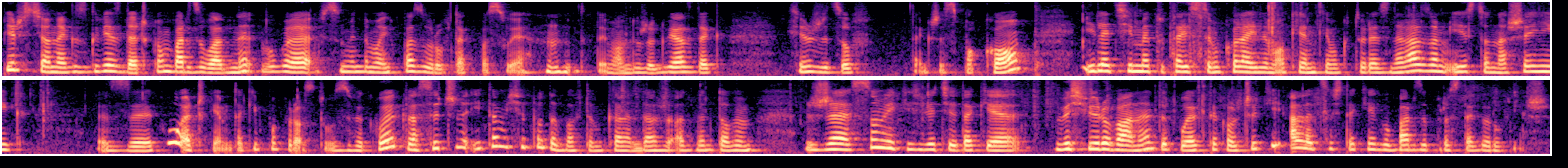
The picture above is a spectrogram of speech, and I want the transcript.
pierścionek z gwiazdeczką, bardzo ładny. W ogóle w sumie do moich pazurów tak pasuje. tutaj mam dużo gwiazdek, księżyców, także spoko. I lecimy tutaj z tym kolejnym okienkiem, które znalazłam i jest to naszyjnik z kółeczkiem, taki po prostu zwykły, klasyczny i to mi się podoba w tym kalendarzu adwentowym, że są jakieś, wiecie, takie wyświrowane, typu jak te kolczyki, ale coś takiego bardzo prostego również.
